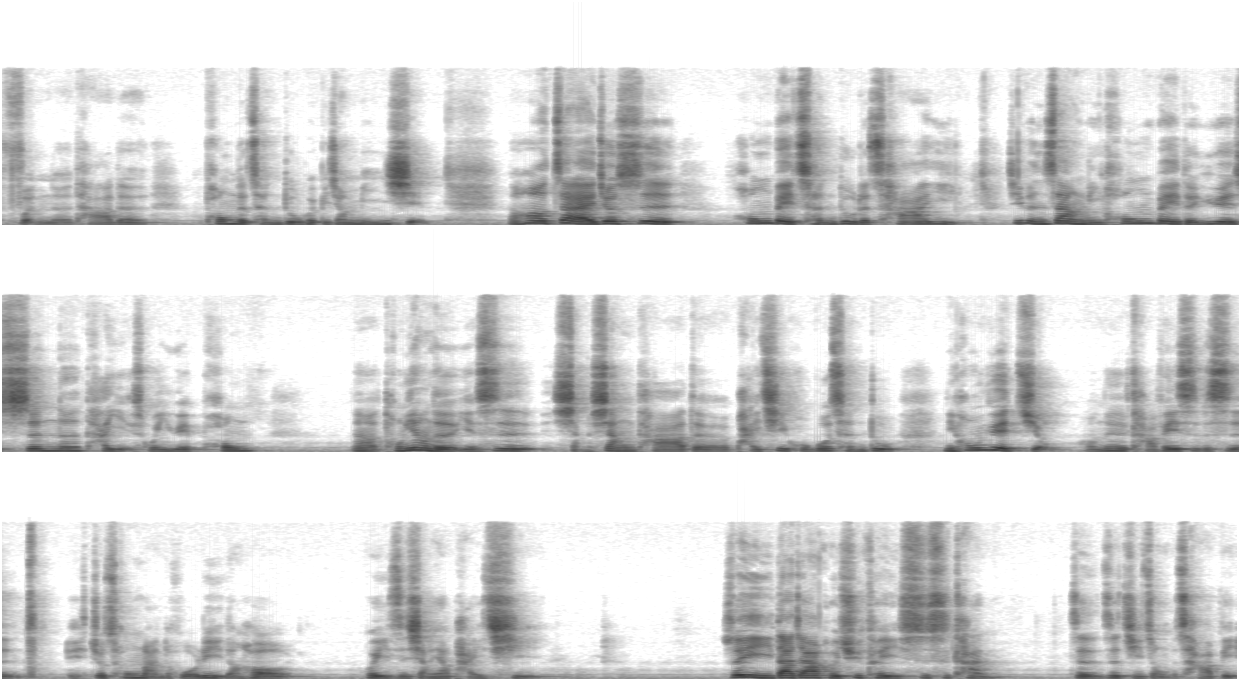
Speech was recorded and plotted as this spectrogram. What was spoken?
粉呢，它的烹的程度会比较明显。然后再来就是烘焙程度的差异，基本上你烘焙的越深呢，它也会越蓬。那同样的也是想象它的排气活泼程度，你烘越久，哦，那个咖啡是不是诶就充满了活力，然后会一直想要排气？所以大家回去可以试试看这这几种的差别。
